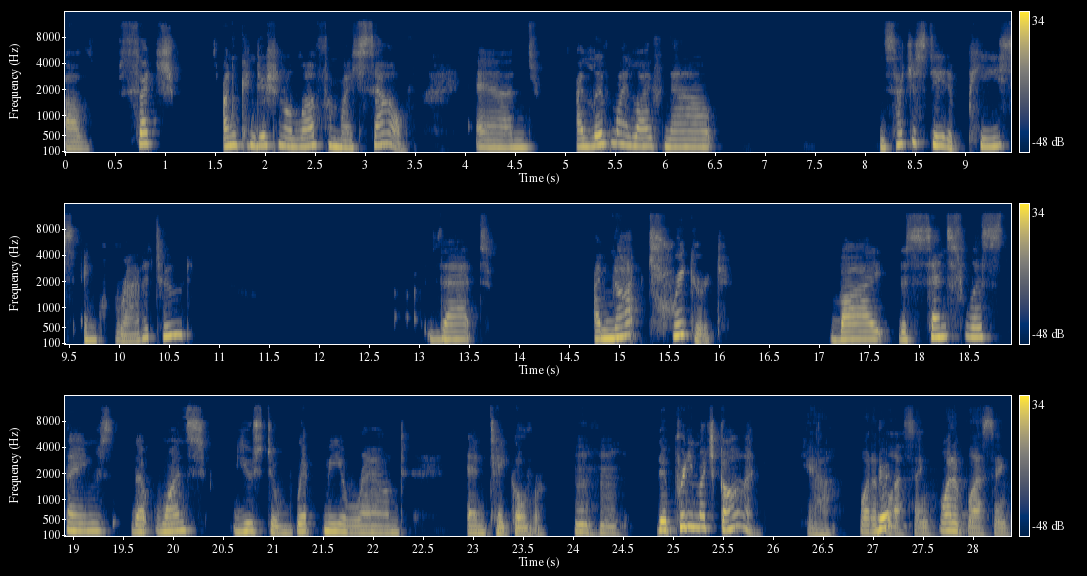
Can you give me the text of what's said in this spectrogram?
of such unconditional love for myself. And I live my life now in such a state of peace and gratitude that I'm not triggered by the senseless things that once used to whip me around and take over. Mm-hmm. They're pretty much gone. Yeah. What a very, blessing. What a blessing.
